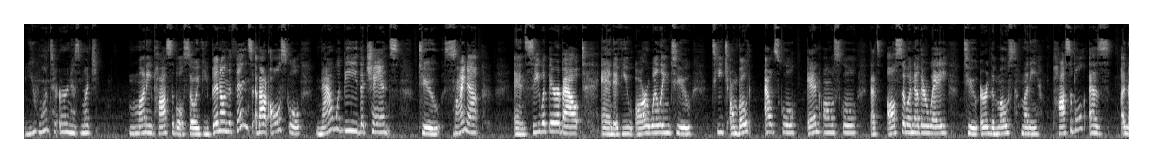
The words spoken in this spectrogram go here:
you want to earn as much money possible. So if you've been on the fence about Allschool, now would be the chance to sign up and see what they're about. And if you are willing to teach on both Outschool and Allschool, that's also another way to earn the most money possible as an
